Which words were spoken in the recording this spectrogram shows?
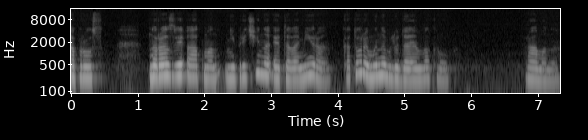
Вопрос. Но разве Атман не причина этого мира, который мы наблюдаем вокруг? Рамана.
